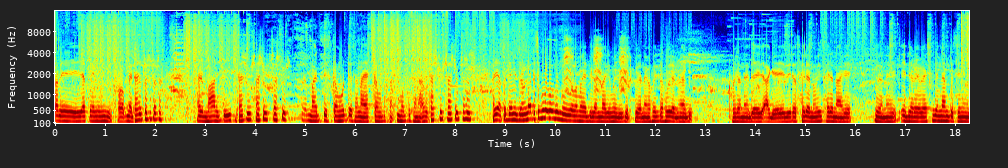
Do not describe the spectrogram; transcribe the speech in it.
আরে এত এনিমি আপনার ঠাসু ঠাসু ঠাসু আরে মারতেইছি ঠাসু ঠাসু ঠাসু মারতেছি তা মরতেছে না একটা মরতেছে না আরে ঠাসু ঠাসু ঠাসু আরে এত ড্যামেজ দিলাম মারতেছে গুলো গুলো গুলো মার দিলাম আগে মেডিকেট করে না হইল না আগে হইরানে আগে যেটা সাইডা নই সাইডা না আগে এই জায়গায় নামতেছে এনিমি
